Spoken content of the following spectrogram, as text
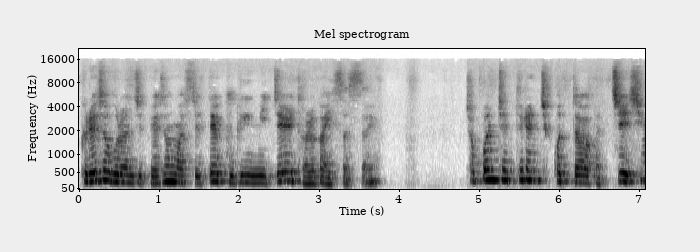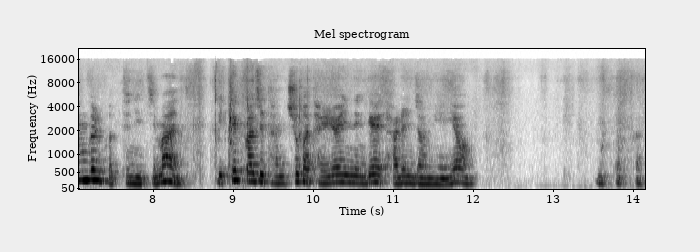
그래서 그런지 배송 왔을 때 구김이 제일 덜 가 있었어요. 첫 번째 트렌치 코트와 같이 싱글 버튼이지만 밑에까지 단추가 달려있는 게 다른 점이에요. 밑에까지.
